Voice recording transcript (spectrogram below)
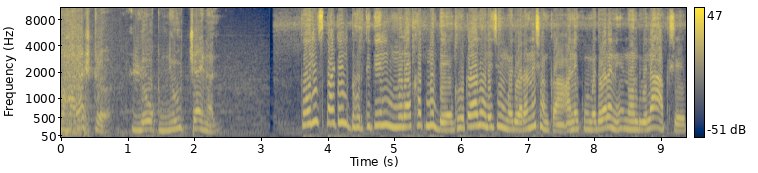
Maharashtra Lok news channel. Police Patil भरतीतील मुलाखतमध्ये घोटाळा झाल्याची उमेदवारांना शंका. अनेक उमेदवारांनी नोंदविला आक्षेप.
